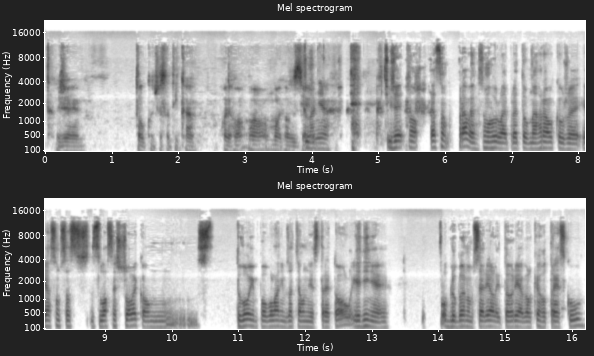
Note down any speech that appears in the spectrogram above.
Takže toľko, čo sa týka môjho, môjho vzdelania. Čiže, čiže no, ja som práve som hovoril aj pred tou nahrávkou, že ja som sa s, vlastne s človekom s tvojim povolaním zatiaľ nestretol, jedine v obľúbenom seriáli Teória veľkého tresku,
